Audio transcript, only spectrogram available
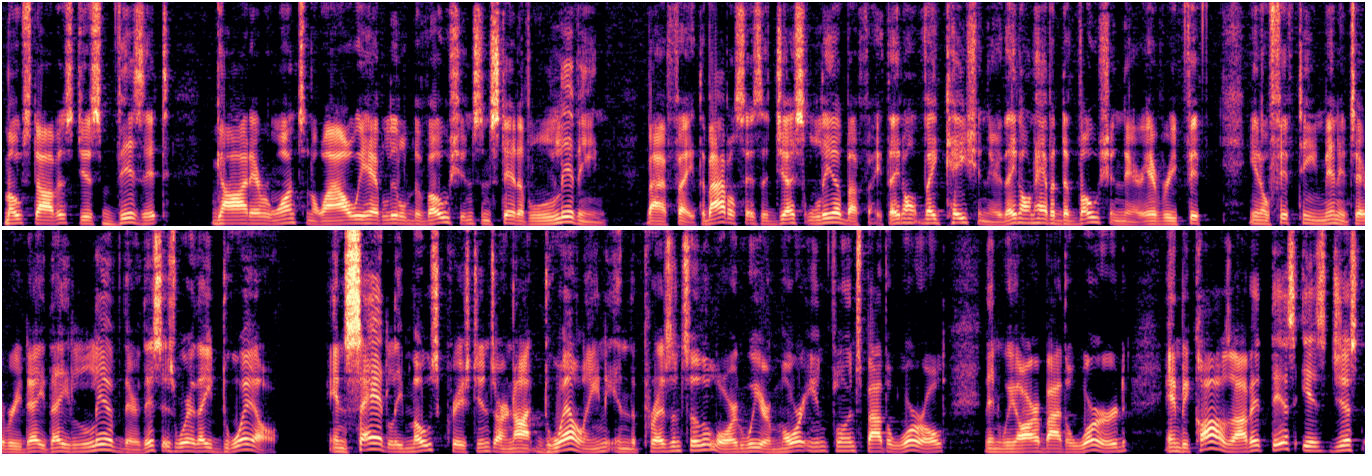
Most of us just visit God every once in a while. We have little devotions instead of living by faith. The Bible says that just live by faith. They don't vacation there. They don't have a devotion there every 15, you know 15 minutes every day. They live there. This is where they dwell. And sadly, most Christians are not dwelling in the presence of the Lord. We are more influenced by the world than we are by the Word. And because of it, this is just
